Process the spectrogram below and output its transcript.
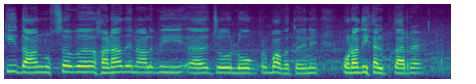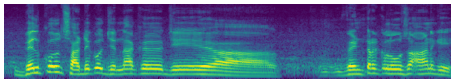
ਕੀ ਦਾਨ ਉਤਸਵ ਹੜ੍ਹਾਂ ਦੇ ਨਾਲ ਵੀ ਜੋ ਲੋਕ ਪ੍ਰਭਾਵਿਤ ਹੋਏ ਨੇ ਉਹਨਾਂ ਦੀ ਹੈਲਪ ਕਰ ਰਿਹਾ ਬਿਲਕੁਲ ਸਾਡੇ ਕੋਲ ਜਿੰਨਾ ਕੁ ਜੇ ਵਿੰਟਰ ਕਲੋਜ਼ ਆਣਗੇ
